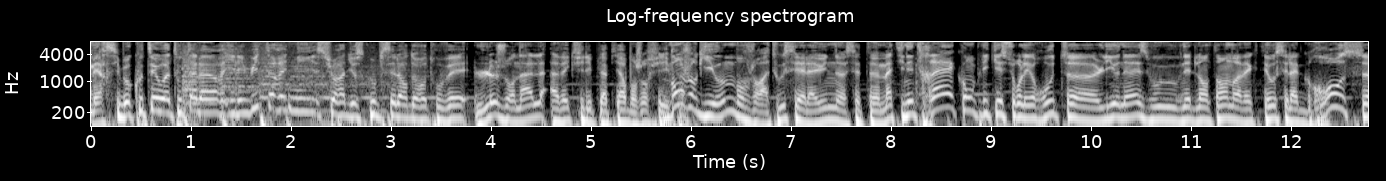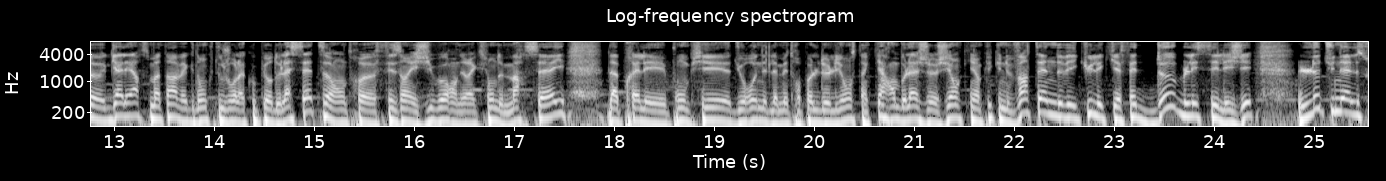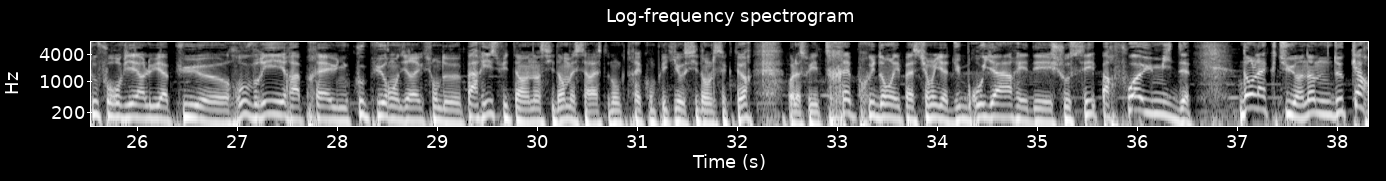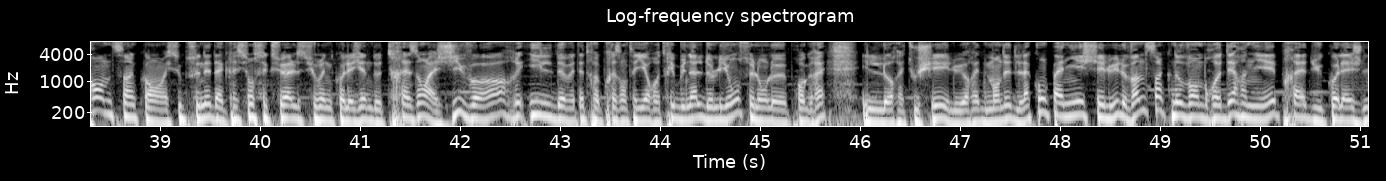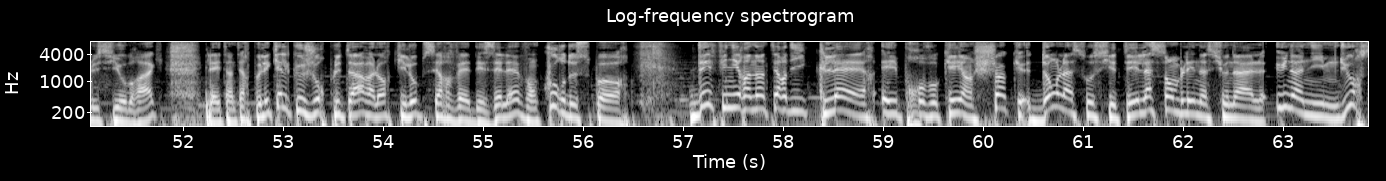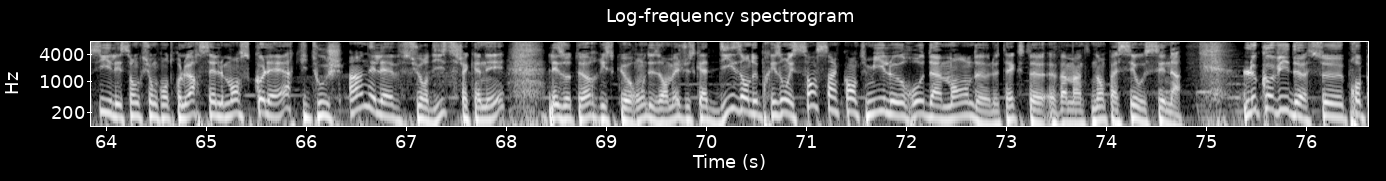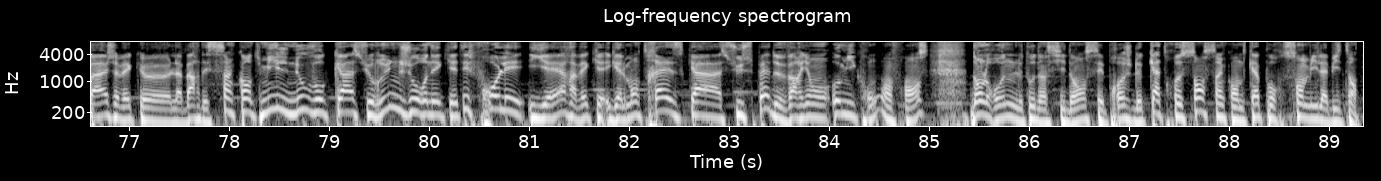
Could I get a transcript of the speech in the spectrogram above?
Merci beaucoup Théo, à tout à l'heure. Il est 8h30 sur Radio Scoop, c'est l'heure de retrouver le journal avec Philippe Lapierre. Bonjour Philippe. Bonjour Guillaume, bonjour à tous et à la une cette matinée très compliquée sur les routes euh, lyonnaises. Vous venez de l'entendre avec Théo, c'est la grosse euh, galère ce matin avec donc toujours la coupure de l'A7 entre Fézin et Givors en direction de Marseille. D'après les pompiers du Rhône et de la métropole de Lyon, c'est un carambolage géant qui implique une vingtaine de véhicules et qui a fait deux blessés légers. Le tunnel sous Fourvière lui a pu euh, rouvrir après une coupure en direction de Paris suite à un incident, mais ça reste donc très compliqué aussi dans le secteur. Voilà, soyez très prudents et patients. Il y a du brouillard et des chaussées parfois humides. Dans l'actu, un homme de 45 ans est soupçonné d'agression sexuelle sur une collégienne de 13 ans à Givors. Il devait être présenté hier au tribunal de Lyon, selon le progrès. Il l'aurait touché et lui aurait demandé de l'accompagner chez lui le 25 novembre dernier, près du collège Lucie Aubrac. Il a été interpellé quelques jours plus tard alors qu'il observait des élèves en cours de sport. Définir un interdit clair et provoquer un choc dans la société, l'Assemblée nationale unanime durcit les sanctions contre le harcèlement scolaire qui touche un élève sur dix chaque année. Les auteurs risqueront désormais jusqu'à 10 ans de prison et 150 000 euros d'amende. Le texte va maintenant passer au Sénat. Le Covid se propage avec euh, la barre des 50 000 nouveaux cas sur une journée qui a été frôlée hier avec également 13 cas suspects de variant Omicron en France. Dans le Rhône, le taux d'incidence est proche de 450 cas pour 100 000 habitants.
